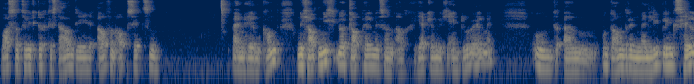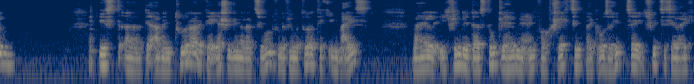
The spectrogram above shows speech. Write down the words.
was natürlich durch das dauernde Auf- und Absetzen beim Helm kommt. Und ich habe nicht nur Klapphelme, sondern auch herkömmliche Enduro-Helme. Und ähm, unter anderem mein Lieblingshelm ist äh, der Aventura der ersten Generation von der Firma Turatech in Weiß, weil ich finde, dass dunkle Helme einfach schlecht sind bei großer Hitze. Ich schwitze sehr leicht,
